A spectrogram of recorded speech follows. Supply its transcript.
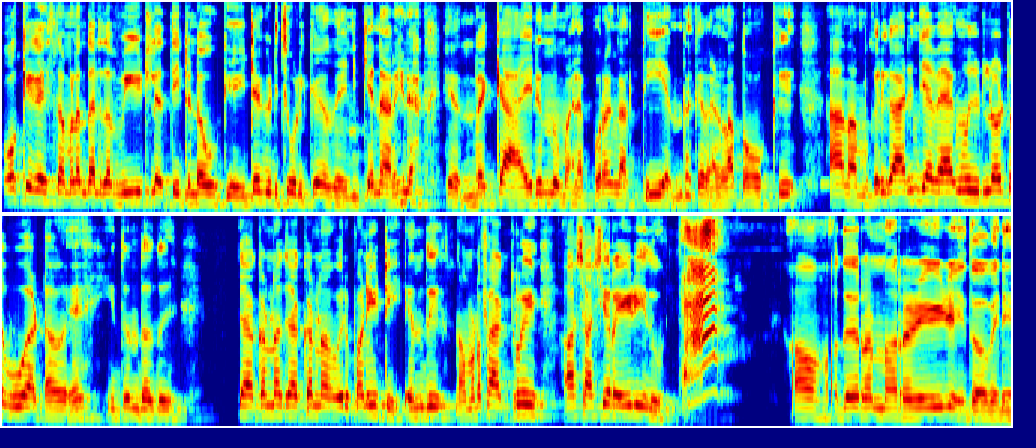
ഓക്കെ ഗൈസ് നമ്മൾ എന്തായാലും ഇതാ വീട്ടിലെത്തിയിട്ടുണ്ടാവും ഗേറ്റൊക്കെ ഇടിച്ച് പൊളിക്കുന്നത് എനിക്ക് തന്നെ അറിയില്ല. എന്തൊക്കെ ആയിരുന്നു? മലപ്പുറം കത്തി എന്തൊക്കെ വെള്ളത്തോക്ക്. ആ നമുക്കൊരു കാര്യം ചെയ്യാം. വേഗം വീട്ടിലോട്ട് പോവാട്ടോ. ഏ ഇതെന്തത് ചേക്കണ്ണ ചേക്കണ്ണ ഒരു പണി കിട്ടി. എന്ത്? നമ്മുടെ ഫാക്ടറി ആ ശശി റെയ്ഡ് ചെയ്തു. ആ? അതെ റണ്ണ റെയ്ഡ് ചെയ്തു അവന്.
